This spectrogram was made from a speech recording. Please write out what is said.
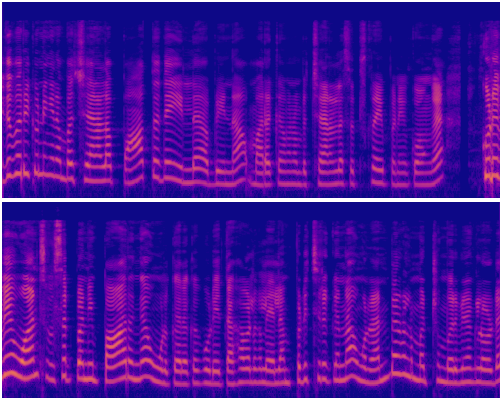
இது வரைக்கும் நீங்கள் நம்ம சேனலை பார்த்ததே இல்லை அப்படின்னா மறக்காம நம்ம சேனலை சப்ஸ்கிரைப் பண்ணிக்கோங்க. கூடவே ஒன்ஸ் விசிட் பண்ணி பாருங்கள் உங்களுக்கு இருக்கக்கூடிய தகவல்கள் எல்லாம் பிடிச்சிருக்குன்னா உங்கள் நண்பர்கள் மற்றும் உறவினர்களோட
